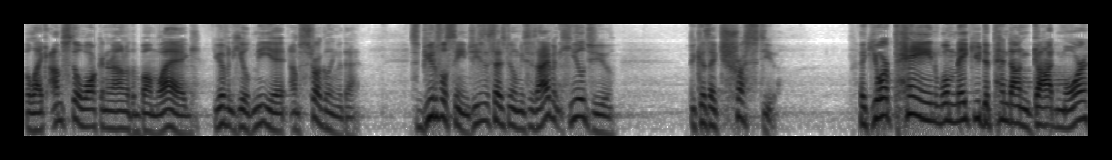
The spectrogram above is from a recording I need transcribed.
but like I'm still walking around with a bum leg. You haven't healed me yet. I'm struggling with that. It's a beautiful scene. Jesus says to him, He says, I haven't healed you because I trust you. Like your pain will make you depend on God more,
